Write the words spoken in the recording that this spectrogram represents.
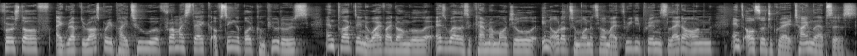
First off, I grabbed the Raspberry Pi 2 from my stack of single board computers and plugged in a Wi-Fi dongle as well as a camera module in order to monitor my 3D prints later on and also to create time lapses.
